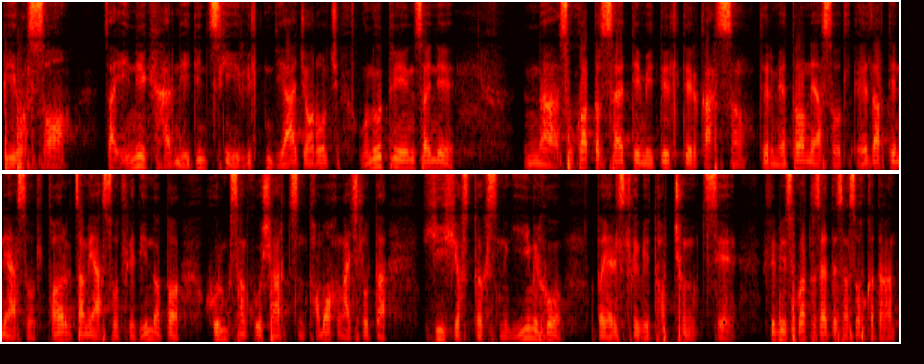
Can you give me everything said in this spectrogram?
бий болсон. За энийг харин эдийн засгийн эргэлтэнд яаж оруулж өнөөдрийн энэ саяны Сүхбаатар сайдын мэдээлэлээр гарсан тэр метроны асуудал, LRT-ны асуудал, тойрог замын асуудал гэдэг энэ одоо хөрөнгө санхүү шаардсан томоохон ажлуудаа хийх ёстой гэсэн нэг иймэрхүү одоо ярилцлагыг би товчхон үтсээ. Тэгэхээр би Сүхбаатар сайдаас асуух гээд байгаа нь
